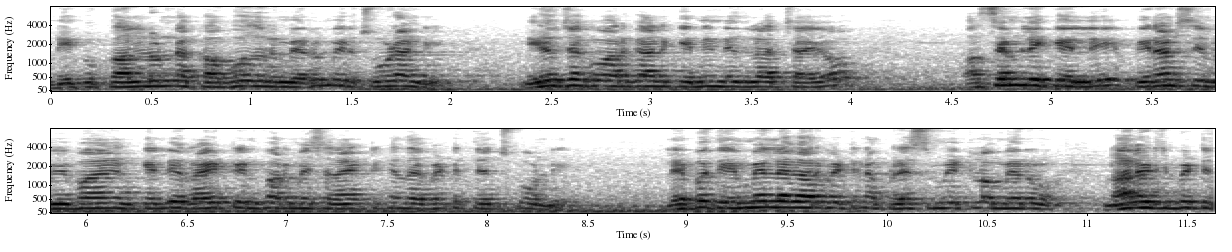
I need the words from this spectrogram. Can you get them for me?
నీకు కళ్ళున్న కబోదులు మీరు మీరు చూడండి. నియోజకవర్గానికి ఎన్ని నిధులు వచ్చాయో అసెంబ్లీకి వెళ్ళి ఫినాన్స్ విభాగానికి వెళ్ళి రైట్ ఇన్ఫర్మేషన్ యాక్ట్ కింద పెట్టి తెచ్చుకోండి. లేకపోతే ఎమ్మెల్యే గారు పెట్టిన ప్రెస్ మీట్లో మీరు నాలెడ్జ్ పెట్టి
